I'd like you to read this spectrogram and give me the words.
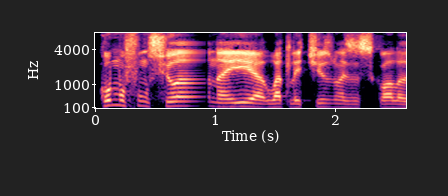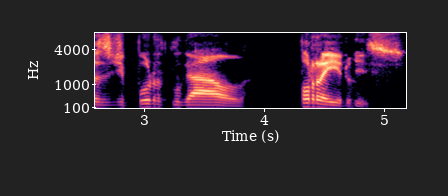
como funciona aí o atletismo nas escolas de Portugal. Porreiro. Isso.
